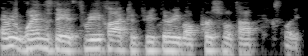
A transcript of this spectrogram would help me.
every Wednesday at three o'clock to three thirty about personal topics. Like,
